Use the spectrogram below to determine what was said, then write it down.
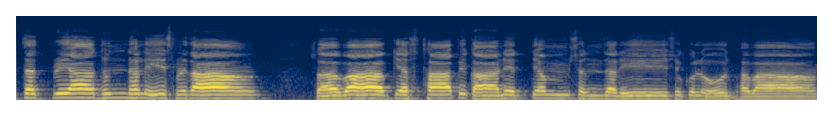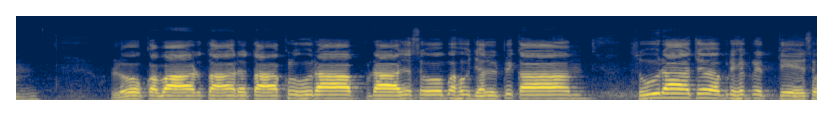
तत्प्रिया धुन्धले स्मृता। स्ववाक्यस्थापिका नित्यं सुन्दरी शुकुलोद्भवा। लोकवार्तारता क्रूरा प्रायसो बहुजल्पिका। सूरा च गृहकृत्येषु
